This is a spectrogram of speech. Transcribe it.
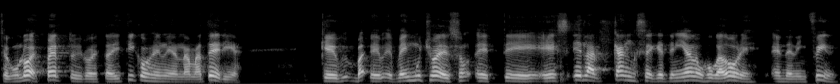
según los expertos y los estadísticos en, la materia, que ven mucho eso, este, es el alcance que tenían los jugadores en el infield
